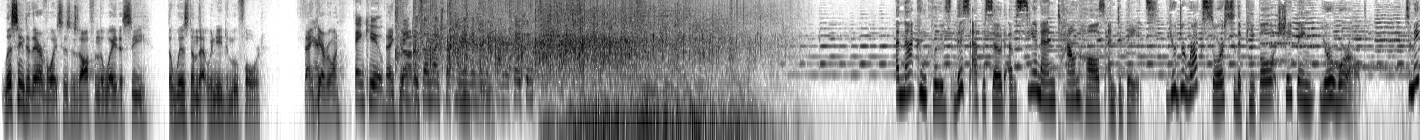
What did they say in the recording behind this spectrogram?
Listening to their voices is often the way to see the wisdom that we need to move forward. Thank you, everyone. Thank you. Thank you. Thank Ana. you so much for coming into this conversation. And that concludes this episode of CNN Town Halls and Debates, your direct source to the people shaping your world. To make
